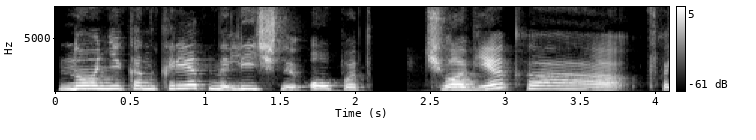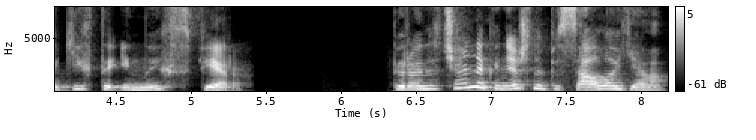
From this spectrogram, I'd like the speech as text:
но не конкретно личный опыт человека в каких-то иных сферах. Первоначально, конечно, писала я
